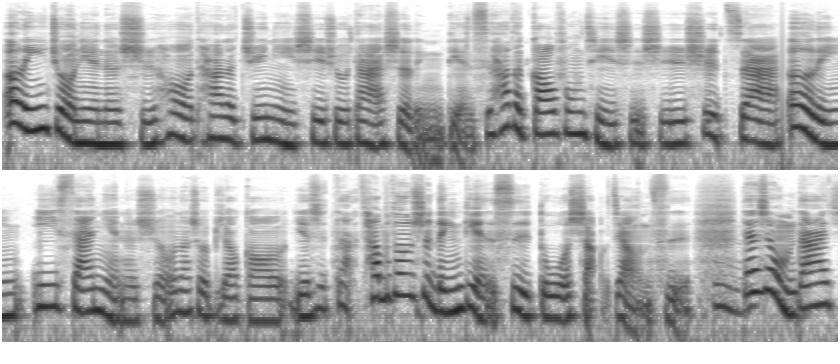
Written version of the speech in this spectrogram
二零一九年的时候，它的 Gini 系数大概是零点四，它的高峰其实其实是在二零一三年的时候，那时候比较高，也是大差不多是零点四多少这样子。嗯、但是我们大家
